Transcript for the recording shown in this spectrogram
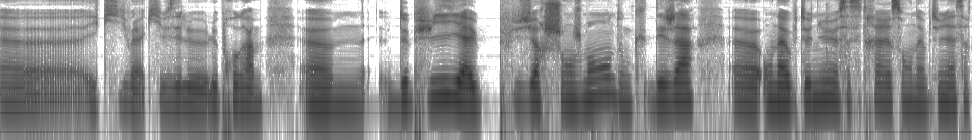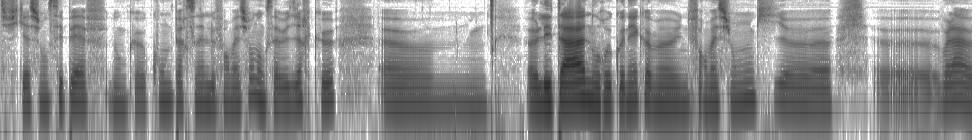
euh, et qui, voilà, qui faisaient le, programme. Euh, depuis, il y a eu plusieurs changements. Donc déjà, on a obtenu, ça c'est très récent, on a obtenu la certification CPF, donc compte personnel de formation. Donc ça veut dire que euh, l'État nous reconnaît comme euh, une formation qui euh, voilà,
